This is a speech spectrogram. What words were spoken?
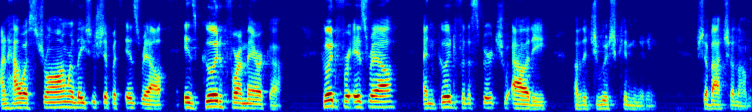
on how a strong relationship with Israel is good for America, good for Israel, and good for the spirituality of the Jewish community. Shabbat Shalom.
